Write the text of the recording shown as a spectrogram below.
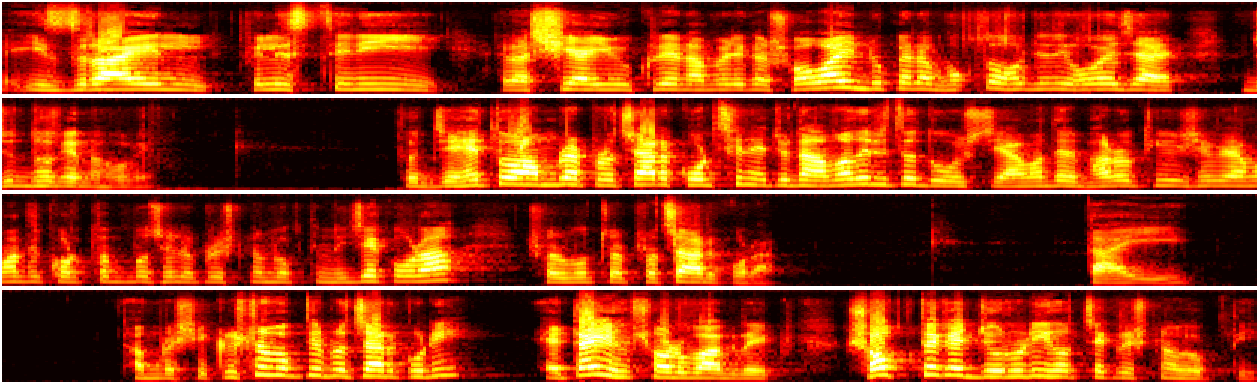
ইসরায়েল, ফিলিস্তিনি, রাশিয়া, ইউক্রেন, আমেরিকা, সবাই লোকেরা ভক্ত যদি হয়ে যায়, যুদ্ধ কেন হবে? তো যেহেতু আমরা প্রচার করছি না, এই জন্য আমাদেরই তো দোষ যে আমাদের ভারতীয় হিসেবে আমাদের কর্তব্য ছিল কৃষ্ণ ভক্তি নিজে করা, সর্বত্র প্রচার করা। তাই আমরা সেই কৃষ্ণ ভক্তি প্রচার করি, এটাই সর্বাগ্রে সব থেকে জরুরি হচ্ছে কৃষ্ণ ভক্তি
